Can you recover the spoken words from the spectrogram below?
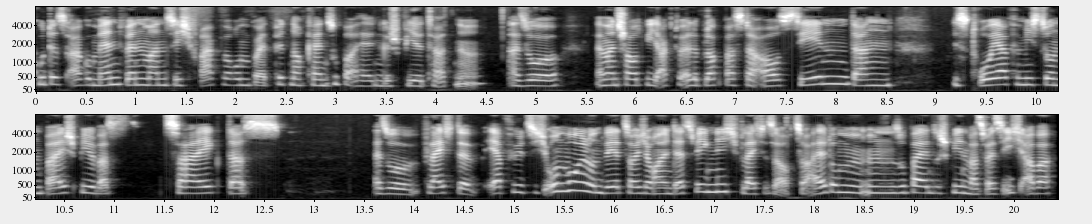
gutes Argument, wenn man sich fragt, warum Brad Pitt noch keinen Superhelden gespielt hat, ne? Also, wenn man schaut, wie aktuelle Blockbuster aussehen, dann ist Troja für mich so ein Beispiel, was zeigt, dass also vielleicht äh, er fühlt sich unwohl und wählt solche Rollen deswegen nicht. Vielleicht ist er auch zu alt, um einen Superhelden zu spielen, was weiß ich. Aber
